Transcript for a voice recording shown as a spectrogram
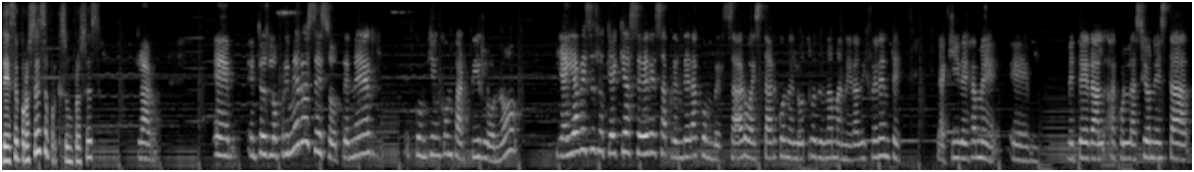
ese proceso? Porque es un proceso. Claro. Eh, entonces, lo primero es eso, tener con quién compartirlo, ¿no? Y ahí a veces lo que hay que hacer es aprender a conversar o a estar con el otro de una manera diferente. Aquí déjame eh, meter a, colación esta,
